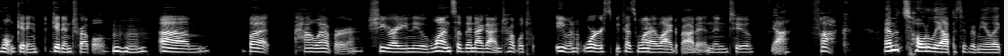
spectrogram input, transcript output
won't get in get in trouble. Mm-hmm. Um, but however, she already knew one, so then I got in trouble t- even worse because one, I lied about it, and then two, Yeah. fuck. I'm totally opposite from you. Like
